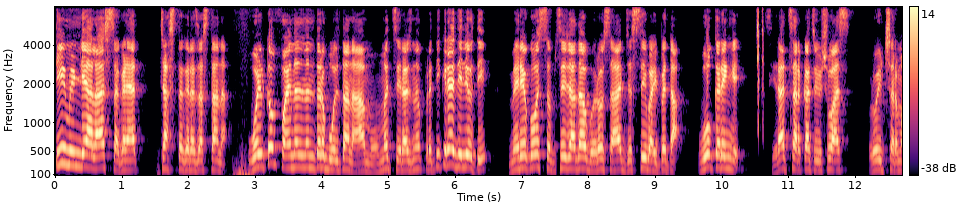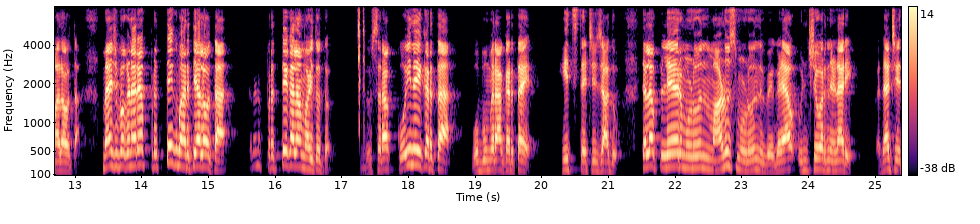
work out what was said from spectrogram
टीम इंडियाला सगळ्यात जास्त गरज असताना. वर्ल्ड कप फायनल नंतर बोलताना मोहम्मद सिराजनं प्रतिक्रिया दिली होती मेरे को सबसे ज्यादा भरोसा जस्सी भाईपेता वो करेंगे. सिराज सारखाच विश्वास रोहित शर्माला होता. मॅच बघणाऱ्या प्रत्येक भारतीयाला होता कारण प्रत्येकाला माहीत होतं दुसरा कोई नाही करता वो बुमरा करताय. हीच त्याची जादू. त्याला प्लेअर म्हणून माणूस म्हणून वेगळ्या उंचीवर नेणारी कदाचित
